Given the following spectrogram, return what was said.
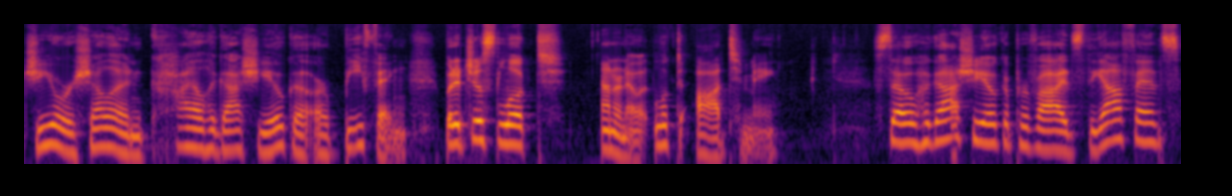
Gio Urshela and Kyle Higashioka are beefing, but it just looked, I don't know, it looked odd to me. So Higashioka provides the offense.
